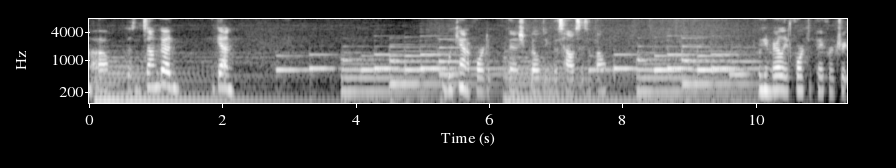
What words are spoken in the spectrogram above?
Uh oh, doesn't sound good. Again. Can't afford to finish building this house, Isabel. We can barely afford to pay for a tree.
